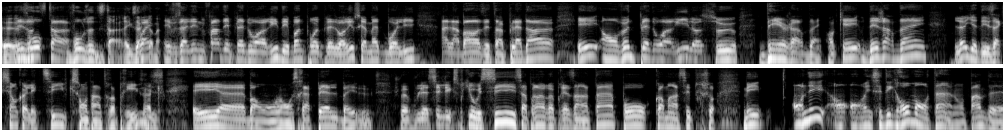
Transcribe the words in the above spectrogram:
euh, Les vos, auditeurs. vos auditeurs, exactement. Ouais, et vous allez nous faire des plaidoiries, des bonnes plaidoiries, parce que Maître Boily, à la base, est un plaideur. Et on veut une plaidoirie là, sur Desjardins. OK? Desjardins, là, il y a des actions collectives qui sont entreprises. Exact. Et euh, bon, on, on se rappelle, ben, je vais vous laisser l'expliquer aussi. Ça prend un représentant pour commencer tout ça. Mais on est, on, on- c'est des gros montants. On parle de,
